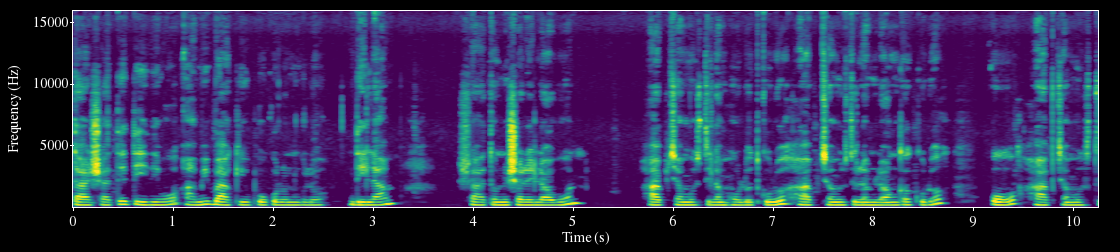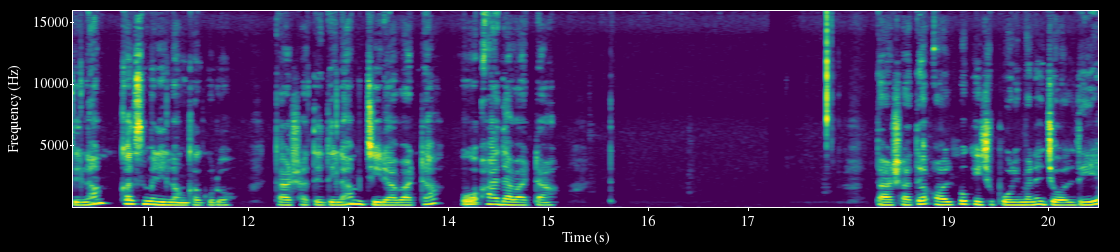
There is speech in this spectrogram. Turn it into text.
তার সাথে দিয়ে দেব আমি বাকি উপকরণগুলো। দিলাম স্বাদ অনুসারে লবণ, হাফ চামচ দিলাম হলুদ গুঁড়ো, হাফ চামচ দিলাম লঙ্কা গুঁড়ো ও হাফ চামচ দিলাম কাশ্মীরি লঙ্কা গুঁড়ো। তার সাথে দিলাম জিরা বাটা ও আদা বাটা। তার সাথে অল্প কিছু পরিমাণে জল দিয়ে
